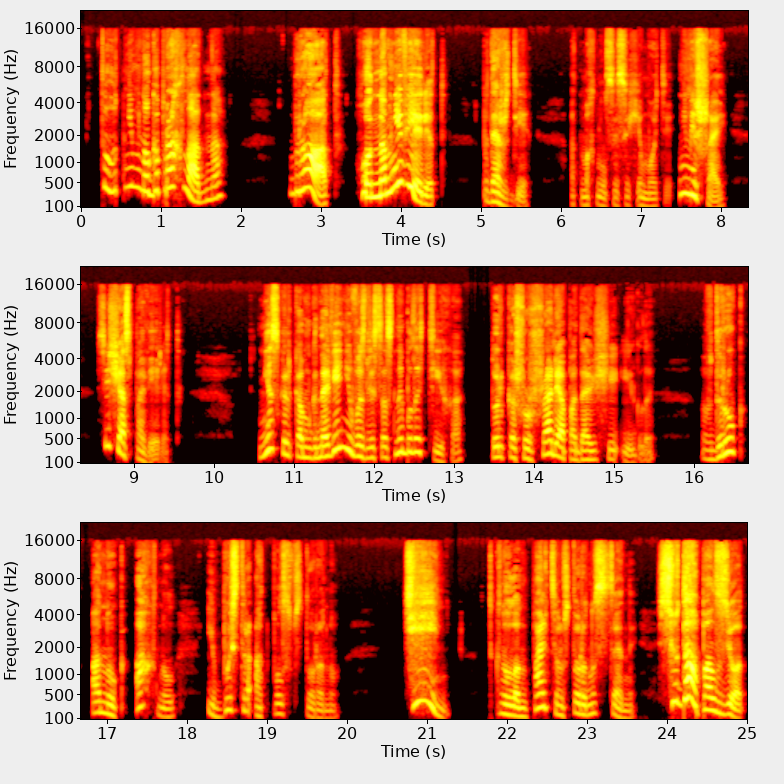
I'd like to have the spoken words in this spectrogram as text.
— Тут немного прохладно. — Брат, он нам не верит. — Подожди, — отмахнулся Сахимоти, — не мешай. Сейчас поверит. Несколько мгновений возле сосны было тихо, только шуршали опадающие иглы. Вдруг Анук ахнул и быстро отполз в сторону. «Тень!» — ткнул он пальцем в сторону сцены. «Сюда ползет!»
